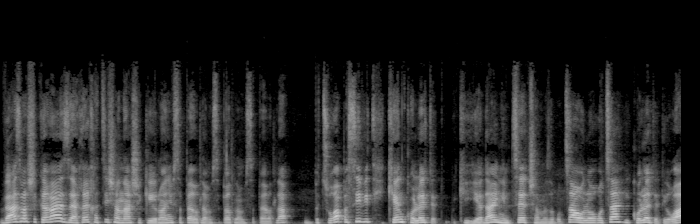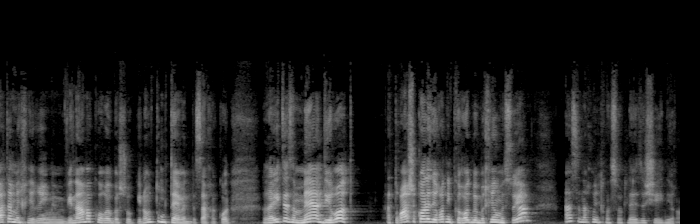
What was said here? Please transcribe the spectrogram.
ואז מה שקרה זה אחרי חצי שנה שכאילו אני מספרת לה מספרת לה מספרת לה בצורה פסיבית היא כן קולטת כי היא עדיין נמצאת שם אז רוצה או לא רוצה היא קולטת היא רואה את המחירים היא מבינה מה קורה בשוק היא לא מטומטמת בסך הכל ראית איזה 100 דירות את רואה שכל הדירות נמכרות במחיר מסוים אז אנחנו נכנסות לאיזושהי דירה.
